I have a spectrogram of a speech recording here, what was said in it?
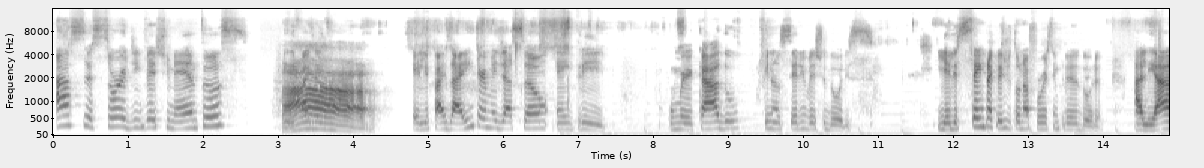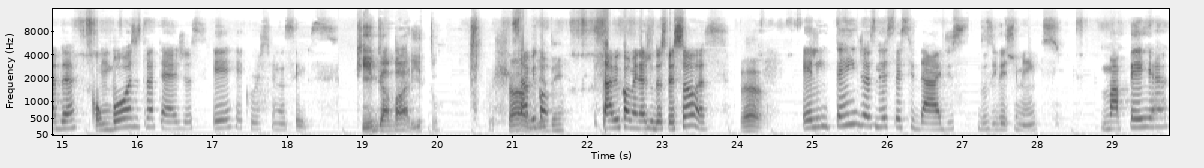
assessor de investimentos. Ele, ah! faz a, ele faz a intermediação entre o mercado financeiro e investidores. E ele sempre acreditou na força empreendedora, aliada com boas estratégias e recursos financeiros. Que gabarito! Puxa sabe, vida, como, sabe como ele ajuda as pessoas? É. Ele entende as necessidades dos investimentos, mapeia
